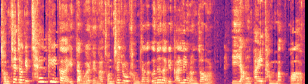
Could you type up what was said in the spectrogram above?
전체적인 찰기가 있다고 해야 되나? 전체적으로 감자가 은은하게 깔리면서 이 양파의 단맛과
